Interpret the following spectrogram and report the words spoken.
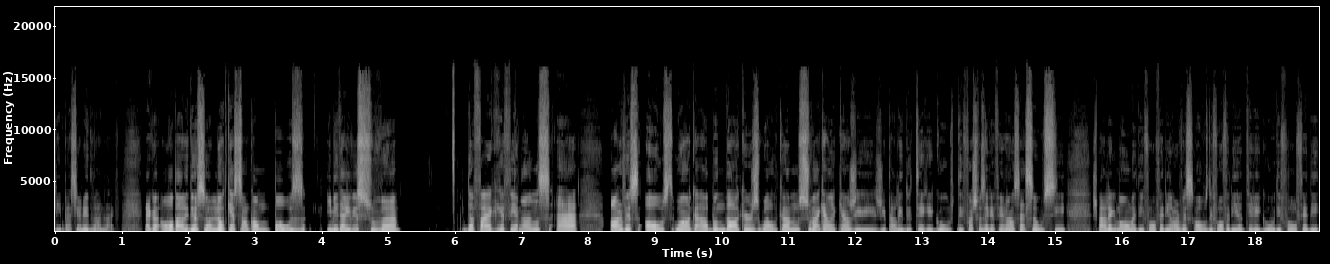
les passionnés de Van Life. On va parler de ça. L'autre question qu'on me pose, il m'est arrivé souvent de faire référence à Harvest Host ou encore Boondockers Welcome. Souvent, quand, quand j'ai parlé de Terrego, des fois, je faisais référence à ça aussi. Je parlais que, bon, ben, des fois, on fait des Harvest Host, des fois, on fait des Terrego, des fois, on fait des,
